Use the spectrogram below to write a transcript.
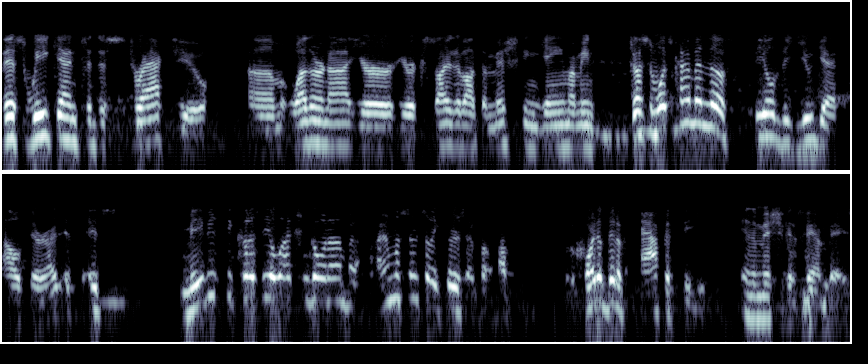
this weekend to distract you. Um, whether or not you're you're excited about the Michigan game, I mean, Justin, what's kind of in the field that you get out there? It's it's maybe it's because the election going on, but I almost sense like there's a, a, quite a bit of apathy in the Michigan fan base.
